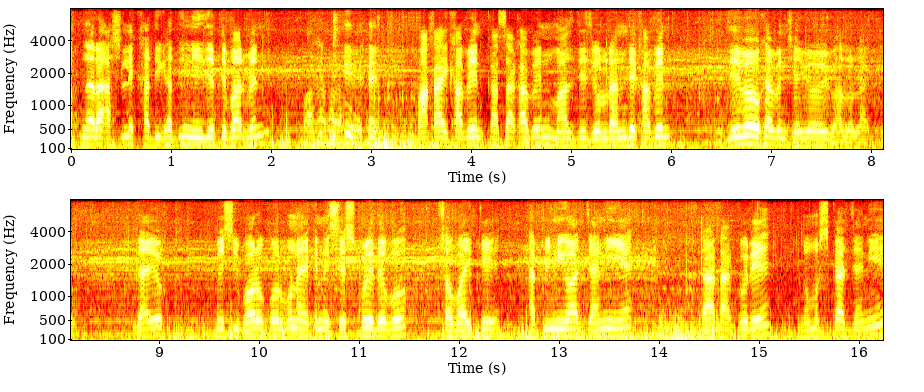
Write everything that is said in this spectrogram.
আপনারা আসলে খাদি খাদি নিয়ে যেতে পারবেন। পাকায় খাবেন, কাঁচা খাবেন, মাছ দিয়ে ঝোল রান্ধে খাবেন। যেভাবে খাবেন সেইভাবেই ভালো লাগবে। যাই হোক, বেশি বড় করব না, এখানে শেষ করে দেব। সবাইকে হ্যাপি নিউ ইয়ার জানিয়ে টাটা করে, নমস্কার জানিয়ে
